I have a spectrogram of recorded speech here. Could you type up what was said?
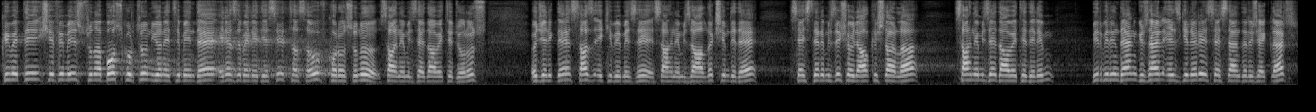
kıymetli şefimiz Tuna Bozkurt'un yönetiminde Elazığ Belediyesi Tasavvuf Korosu'nu sahnemize davet ediyoruz. Öncelikle saz ekibimizi sahnemize aldık. Şimdi de seslerimizi şöyle alkışlarla sahnemize davet edelim. Birbirinden güzel ezgileri seslendirecekler.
